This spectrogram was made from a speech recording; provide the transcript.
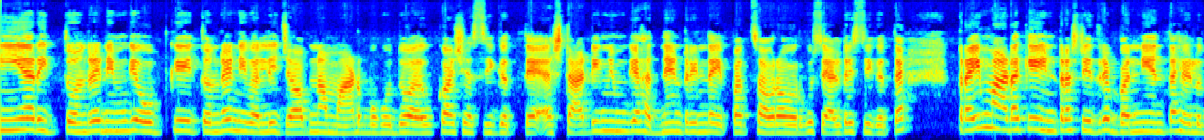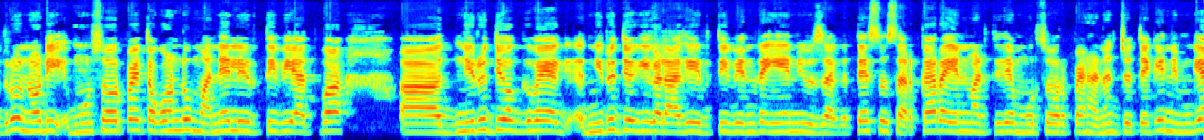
ನಿಯರ್ ಇತ್ತು ಅಂದರೆ, ನಿಮಗೆ ಒಪ್ಪಿಗೆ ಇತ್ತು ಅಂದರೆ, ನೀವು ಅಲ್ಲಿ ಜಾಬ್ನ ಮಾಡಬಹುದು, ಅವಕಾಶ ಸಿಗುತ್ತೆ. ಸ್ಟಾರ್ಟಿಂಗ್ ನಿಮಗೆ ಹದಿನೆಂಟರಿಂದ ಇಪ್ಪತ್ತು ಸಾವಿರವರೆಗೂ ಸ್ಯಾಲ್ರಿ ಸಿಗುತ್ತೆ. ಟ್ರೈ ಮಾಡೋಕ್ಕೆ ಇಂಟ್ರೆಸ್ಟ್ ಇದ್ದರೆ ಬನ್ನಿ ಅಂತ ಹೇಳಿದ್ರು. ನೋಡಿ, ಮೂರು ಸಾವಿರ ರೂಪಾಯಿ ತೊಗೊಂಡು ಮನೇಲಿ ಇರ್ತೀವಿ ಅಥವಾ ನಿರುದ್ಯೋಗವೇ, ನಿರುದ್ಯೋಗಿಗಳಾಗಿ ಇರ್ತೀವಿ ಅಂದರೆ ಏನು ಯೂಸ್ ಆಗುತ್ತೆ? ಸೊ ಸರ್ಕಾರ ಏನು ಮಾಡ್ತಿದೆ? ಮೂರು ಸಾವಿರ ರೂಪಾಯಿ ಹಣದ ಜೊತೆಗೆ ನಿಮಗೆ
